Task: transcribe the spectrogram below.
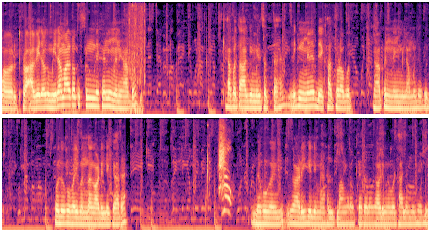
और थोड़ा आगे जाओगे, मीरा मार का तो सीन देखा नहीं मैंने यहाँ पे। क्या पता आगे मिल सकता है। लेकिन मैंने देखा थोड़ा बहुत यहाँ पे नहीं मिला मुझे कुछ। वो देखो भाई बंदा गाड़ी लेके आ रहा है। देखो भाई गाड़ी के लिए मैं हेल्प मांग रहा हूँ। कह रहा था गाड़ी में बैठा ले मुझे भी।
